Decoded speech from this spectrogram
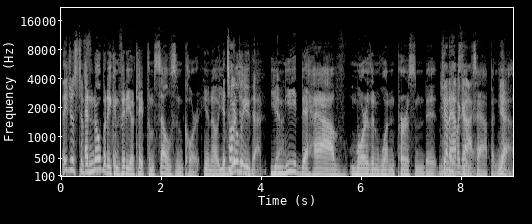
they just have and nobody can videotape themselves in court. You know, you It's hard to do that. You Yeah. need to have more than one person to, to you got to make have a guy things happen. Yeah.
